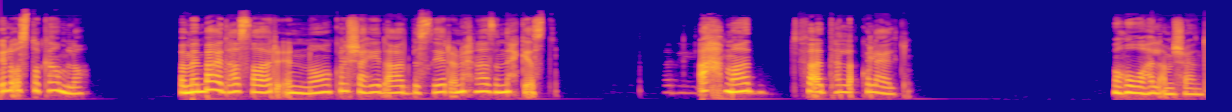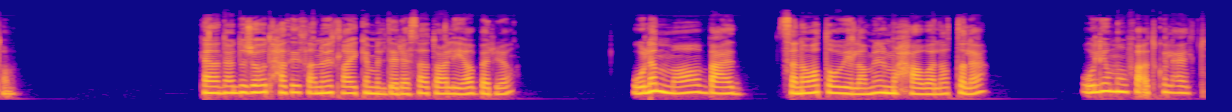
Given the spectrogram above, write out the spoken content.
إله قصته كاملة. فمن بعدها صار إنه كل شهيد قاعد بصير إنه إحنا لازم نحكي قصته. أحمد فقد هلأ كل عيلته. وهو هلأ مش عندهم. كانت عنده جهود حثيثة إنه يطلع يكمل دراساته عليا برا. ولما بعد سنوات طويلة من المحاولة طلع واليوم هو فقد كل عيلته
